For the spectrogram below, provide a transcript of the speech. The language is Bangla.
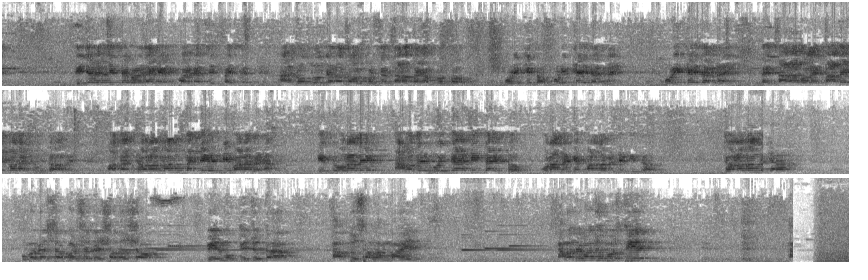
নিজেরা চিন্তা করে দেখেন, কয়টা সিট পাইছেন আর নতুন যারা দল করছেন তারা তো এখন পর্যন্ত পরীক্ষিত, পরীক্ষাই দেন নাই। পরীক্ষাই দেন নাই। তাই তারা বলে, তাদের কথা শুনতে হবে। অর্থাৎ জনগণ তাকে এমপি বানাবে না। কিন্তু ওনাদের, আমাদের ঐতিহাসিক দায়িত্ব, ওনাদেরকে পার্লামেন্টে দিতে হবে। জনগণ উপদেষ্টা পরিষদের সদস্য বীর মুক্তিযোদ্ধা আব্দুল সালাম ভাই। আমাদের মাঝে উপস্থিত।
